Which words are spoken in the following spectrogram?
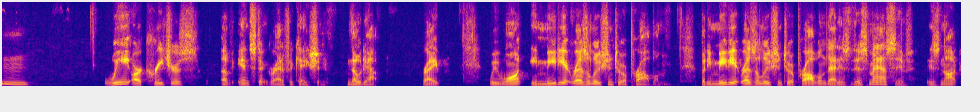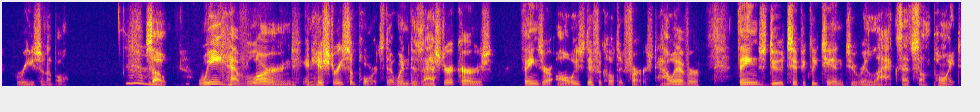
Mm. We are creatures of instant gratification, no doubt, right? We want immediate resolution to a problem, but immediate resolution to a problem that is this massive is not reasonable. Ah. So we have learned, and history supports, that when disaster occurs, things are always difficult at first. However, things do typically tend to relax at some point.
